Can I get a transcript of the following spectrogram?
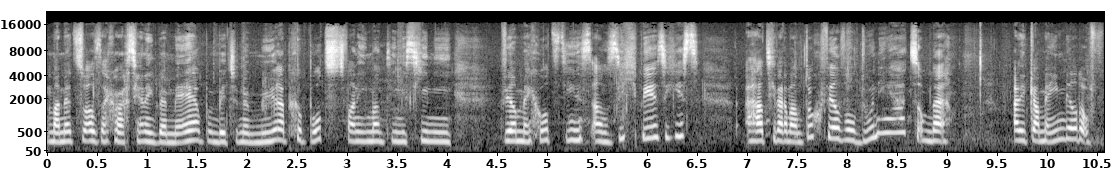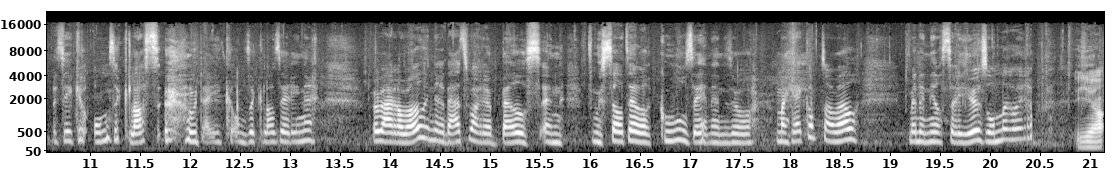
maar net zoals dat je waarschijnlijk bij mij op een beetje een muur hebt gebotst van iemand die misschien niet veel met godsdienst aan zich bezig is, haal je daar dan toch veel voldoening uit? Omdat, ik kan me inbeelden, of zeker onze klas, hoe dat ik onze klas herinner, we waren wel inderdaad wat rebels en het moest altijd wel cool zijn en zo. Maar jij komt dan wel met een heel serieus onderwerp. Ja,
